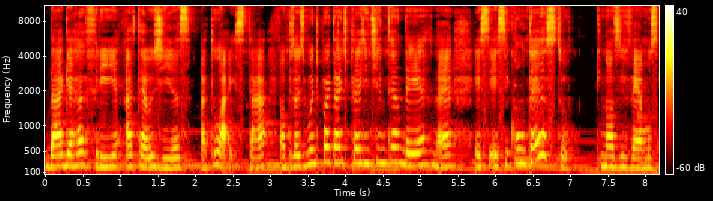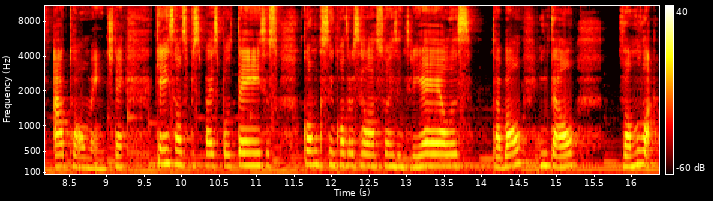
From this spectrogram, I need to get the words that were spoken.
da Guerra Fria até os dias atuais, tá? É um episódio muito importante para a gente entender, né, esse, esse contexto que nós vivemos atualmente, né? Quem são as principais potências, como que se encontram as relações entre elas, tá bom? Então, vamos lá.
